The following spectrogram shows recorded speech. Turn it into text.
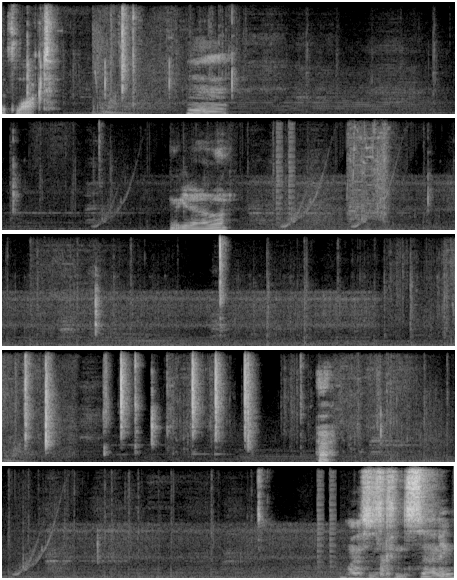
It's locked. Hmm. Can we get another one? Concerning.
